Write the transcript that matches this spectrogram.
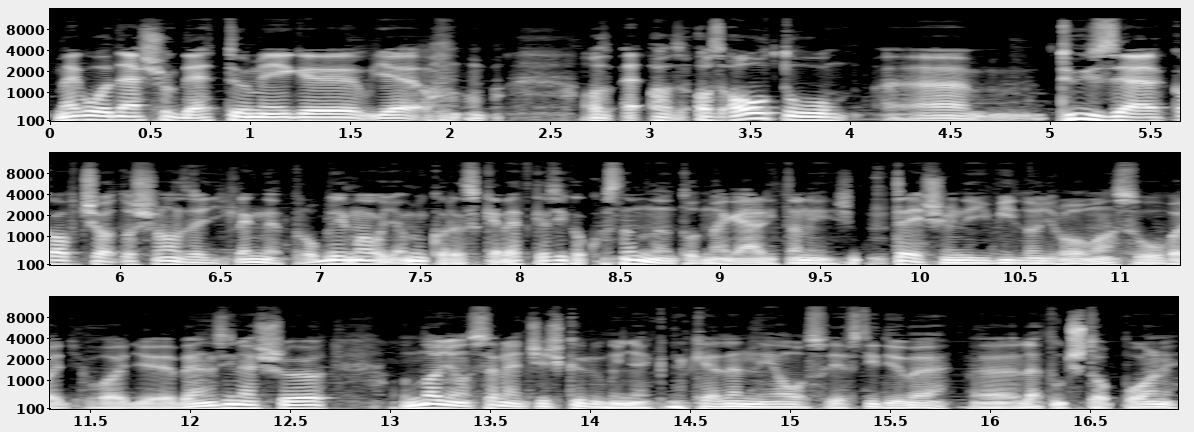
megoldások, de ettől még ugye az, az, az autó tűzzel kapcsolatosan az egyik legnagyobb probléma, hogy amikor ez keletkezik, akkor azt nem nagyon tud megállítani. Teljesen mindegy villanyról van szó, vagy, vagy benzinesről. Nagyon szerencsés körülményeknek kell lenni ahhoz, hogy ezt időben le tud stoppolni.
